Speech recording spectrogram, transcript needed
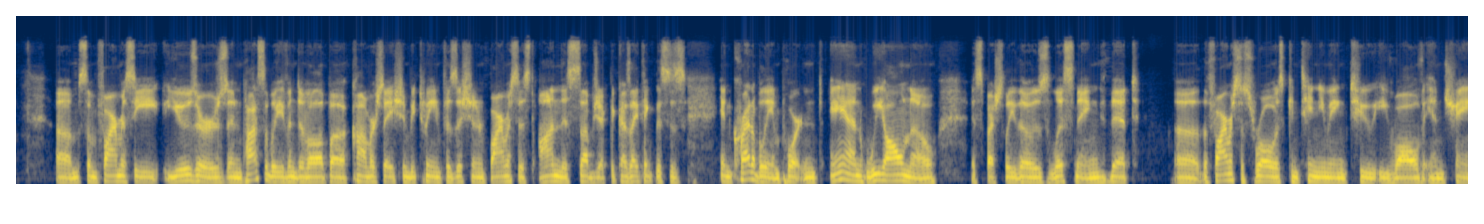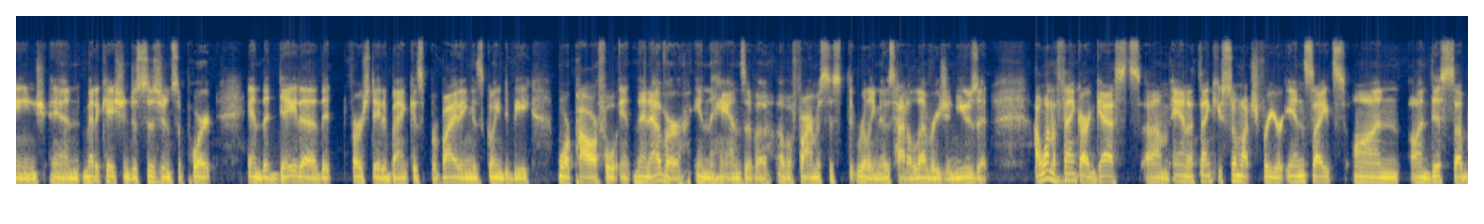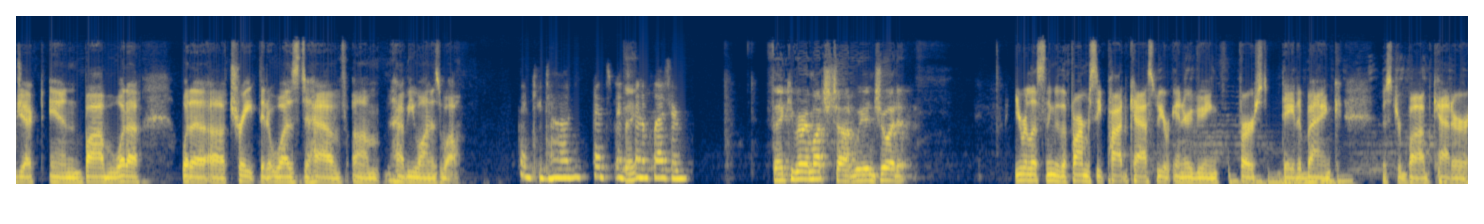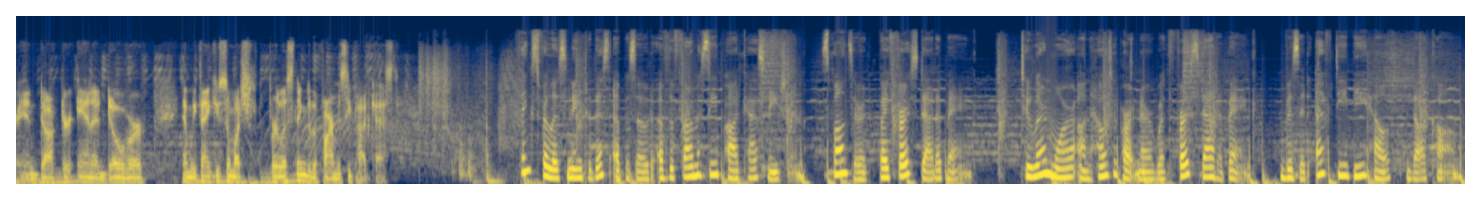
um, some pharmacy users and possibly even develop a conversation between physician and pharmacist on this subject because I think this is incredibly important. And we all know, especially those listening, that uh, the pharmacist's role is continuing to evolve and change, and medication decision support and the data that First Databank is providing is going to be more powerful in, than ever in the hands of a of a pharmacist that really knows how to leverage and use it. I want to thank our guests, um, Anna. Thank you so much for your insights on on this subject, and Bob, what a what a, a treat that it was to have um, have you on as well. Thank you, Todd. It's it's thank, been a pleasure. Thank you very much, Todd. We enjoyed it. You were listening to the Pharmacy Podcast. We were interviewing First Databank, Mr. Bob Katter, and Dr. Anna Dover. And we thank you so much for listening to the Pharmacy Podcast. Thanks for listening to this episode of the Pharmacy Podcast Nation, sponsored by First Databank. To learn more on how to partner with First Databank, visit fdbhealth.com.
